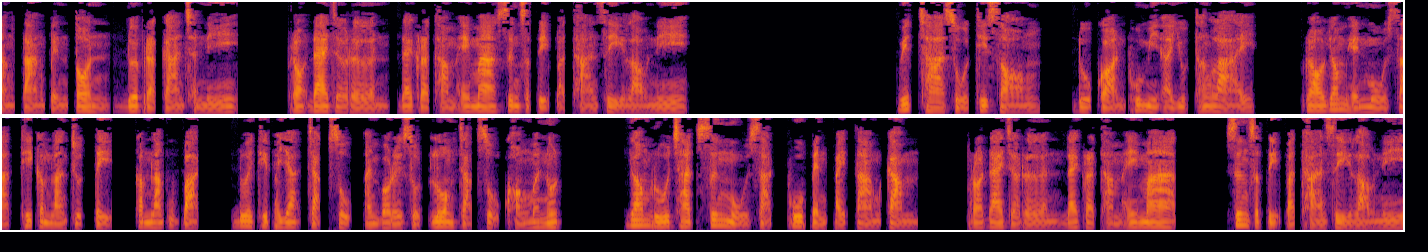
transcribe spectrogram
ต่างๆ เป็นต้นด้วยประการชนนี้ เพราะได้เจริญได้กระทำให้มากซึ่งสติปัฏฐานสี่เหล่านี้ วิชาสูตรที่สองดูก่อนผู้มีอายุทั้งหลาย เราย่อมเห็นหมูสัตว์ที่กำลังจุติกำลังอุบัติ ด้วยทิพยจักสุอันบริสุทธิ์ล่วงจากสุของมนุษย์ ย่อมรู้ชัดซึ่งหมูสัตว์ผู้เป็นไปตามกรรม เพราะได้เจริญได้กระทำให้มาก ซึ่งสติปัฏฐานสี่เหล่านี้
